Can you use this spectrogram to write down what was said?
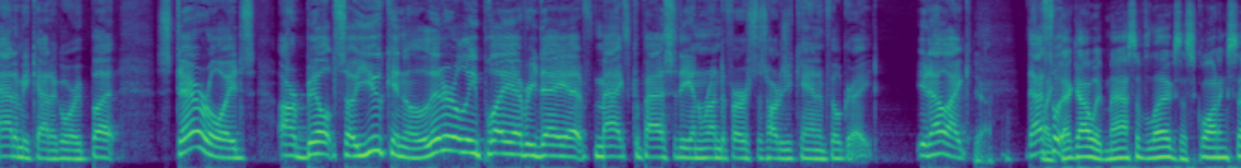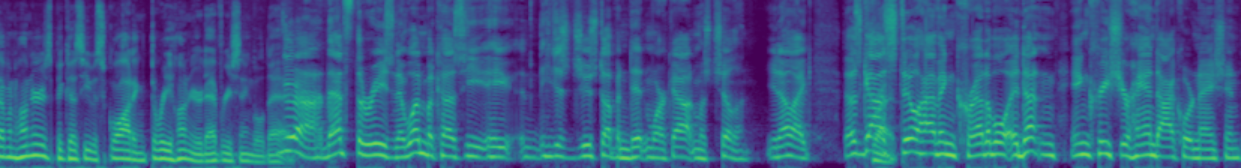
anatomy category but steroids are built so you can literally play every day at max capacity and run to first as hard as you can and feel great you know like yeah. that's like what that guy with massive legs that's squatting 700s because he was squatting 300 every single day. Yeah, that's the reason. It wasn't because he he he just juiced up and didn't work out and was chilling. You know, like those guys Right. still have incredible. It doesn't increase your hand-eye coordination.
